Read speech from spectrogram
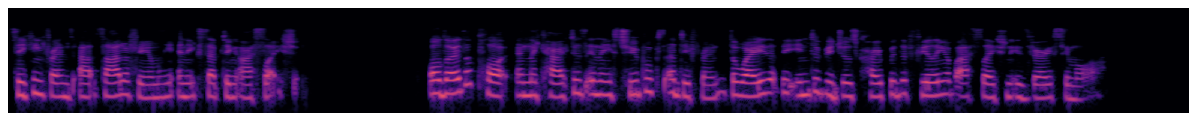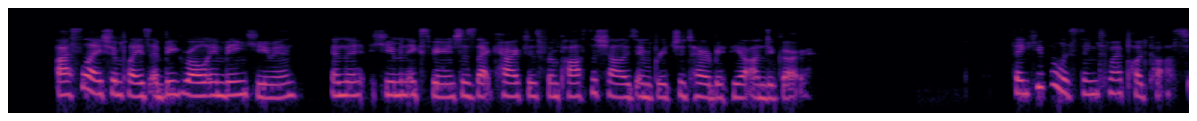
seeking friends outside of family, and accepting isolation. Although the plot and the characters in these two books are different, the way that the individuals cope with the feeling of isolation is very similar. Isolation plays a big role in being human and the human experiences that characters from Past the Shallows and Bridge to Terabithia undergo. Thank you for listening to my podcast.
